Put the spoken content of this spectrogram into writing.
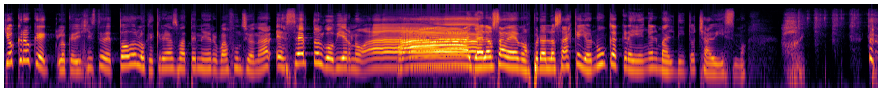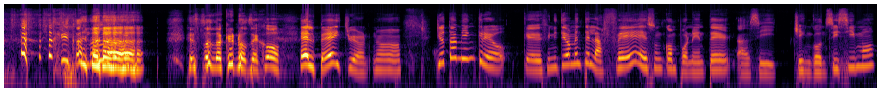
Yo creo que lo que dijiste de todo lo que creas va a tener, va a funcionar, excepto el gobierno. Ah, Ah, ya lo sabemos, pero lo sabes que yo nunca creí en el maldito chavismo. Esto es lo que nos dejó el Patreon. No, yo también creo que definitivamente la fe es un componente así chingoncísimo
